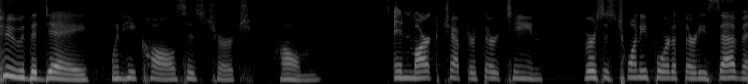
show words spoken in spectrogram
to the day when he calls his church home. In Mark chapter 13, verses 24 to 37,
